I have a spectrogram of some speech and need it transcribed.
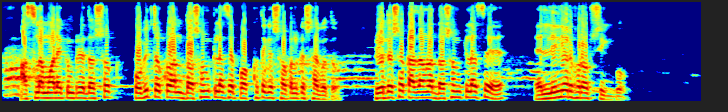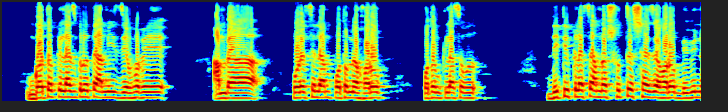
আসসালামু আলাইকুম প্রিয় দর্শক, পবিত্র কোরআন দশম ক্লাসের পক্ষ থেকে সকলকে স্বাগত। প্রিয় দর্শক, আজ আমরা দশম ক্লাসে লিনিয়ার হরফ শিখব। গত ক্লাসগুলোতে আমি যেভাবে আমরা পড়েছিলাম, প্রথমে হরফ, প্রথম ক্লাসে দ্বিতীয় ক্লাসে আমরা সূত্রের সাহায্যে হরফ, বিভিন্ন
